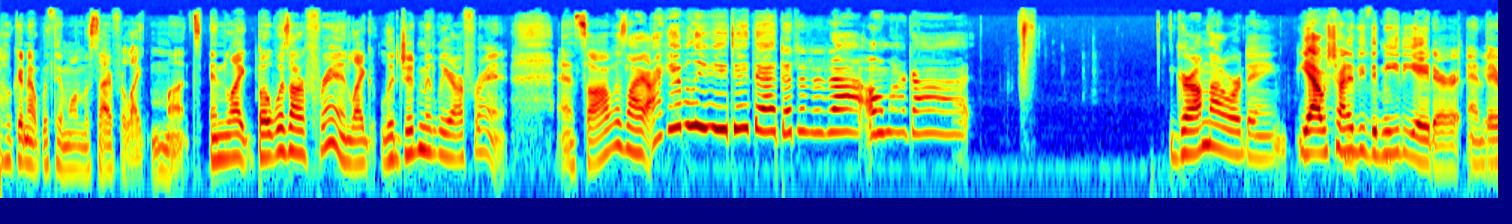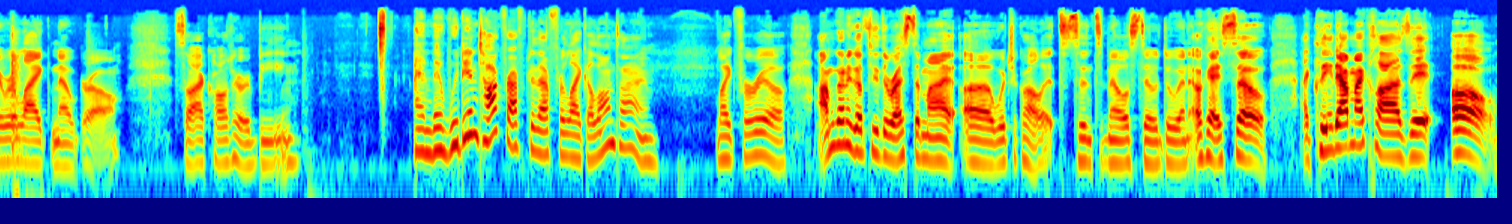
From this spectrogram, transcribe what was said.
hooking up with him on the side for like months. And like, but was our friend, like legitimately our friend. And so I was like, I can't believe you did that. Da da da da. Oh my God. Girl, I'm not ordained. Yeah, I was trying to be the mediator. And they were like, no, girl. So I called her a B. And then we didn't talk for after that for like a long time. Like for real. I'm gonna go through the rest of my uh what you call it since Mel is still doing. Okay, so I cleaned out my closet. Oh,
